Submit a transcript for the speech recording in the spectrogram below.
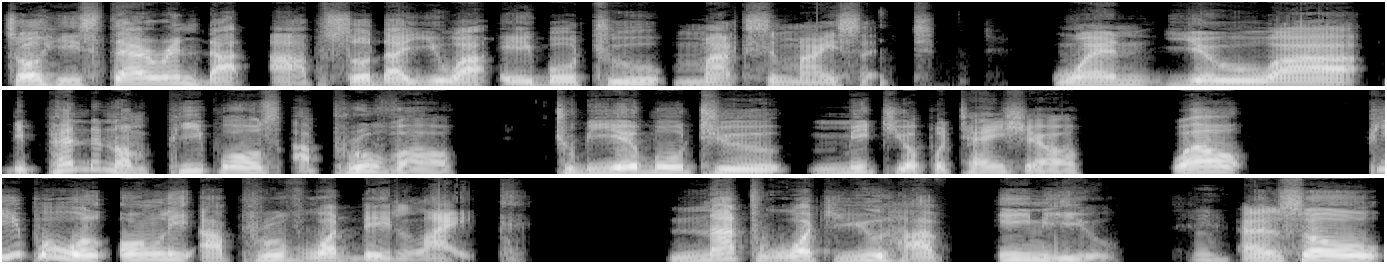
so he's stirring that up so that you are able to maximize it when you are depending on people's approval to be able to meet your potential, well, people will only approve what they like, not what you have in you. Mm. And so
